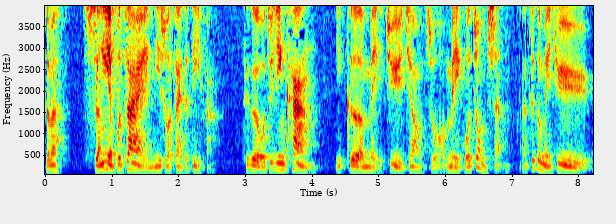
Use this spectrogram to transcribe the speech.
是吧？神也不在你所在的地方。这个我最近看一个美剧叫做《美国众神》啊，这个美剧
